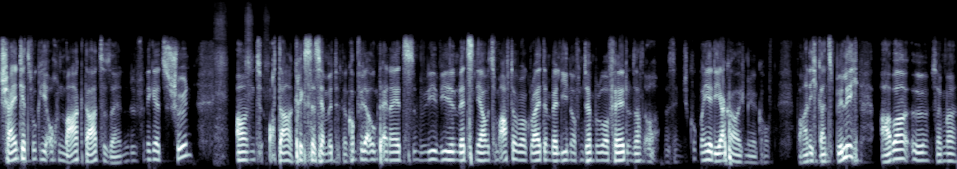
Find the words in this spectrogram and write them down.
scheint jetzt wirklich auch ein Markt da zu sein. Und das finde ich jetzt schön. Und auch da kriegst du das ja mit. Dann kommt wieder irgendeiner jetzt, wie, wie im letzten Jahr zum Afterwork Ride in Berlin auf dem Tempelhofer Feld und sagt, oh, guck mal hier, die Jacke habe ich mir gekauft. War nicht ganz billig, aber, äh, sag mal,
